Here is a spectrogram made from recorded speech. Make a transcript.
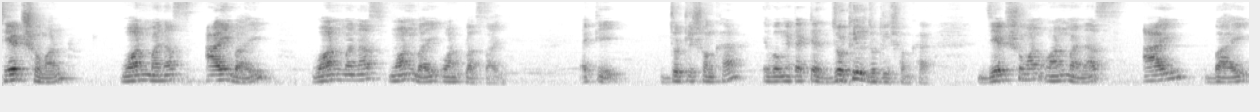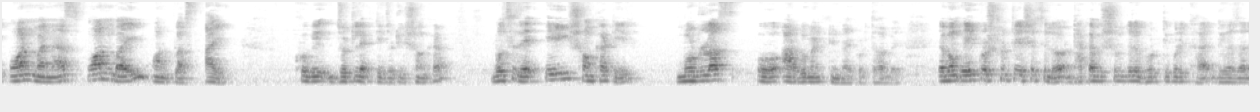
জেড সমান one minus i by one minus one by one plus i. একটি জটিল সংখ্যা এবং এটা একটা জটিল জটিল সংখ্যা। জেড সমান one minus i by one minus one by one plus i. খুবই জটিল একটি জটিল সংখ্যা। বলছে যে এই সংখ্যাটির মডুলাস ও আর্গুমেন্ট নির্ণয় করতে হবে। এবং এই প্রশ্নটি এসেছিল ঢাকা বিশ্ববিদ্যালয়ে ভর্তি পরীক্ষায় দুই হাজার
